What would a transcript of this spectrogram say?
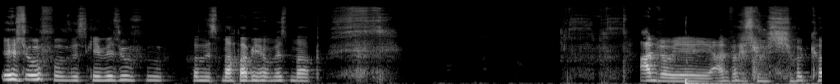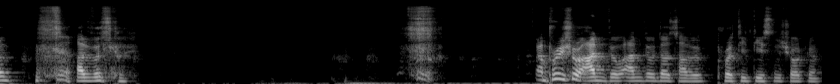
it's awful, this game is awful. On this map, I mean on this map. Anvil, yeah, yeah, yeah. Anvil's got a shotgun. Anvil's got... I'm pretty sure Anvil, Anvil does have a pretty decent shotgun.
